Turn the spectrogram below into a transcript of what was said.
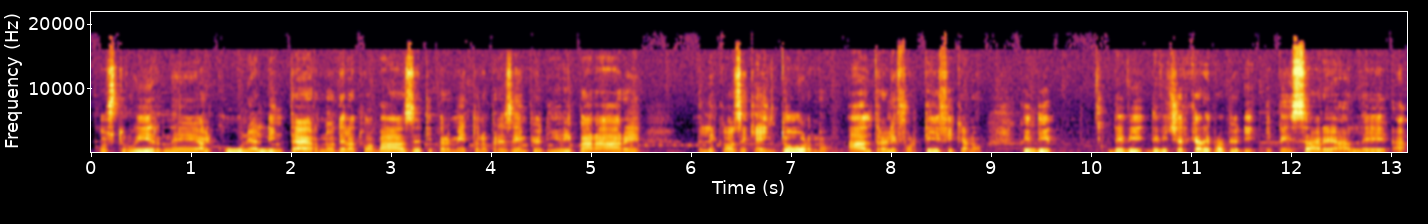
costruirne alcune all'interno della tua base ti permettono per esempio di riparare le cose che hai intorno, altre le fortificano. Quindi devi, devi cercare proprio di, di pensare alle, a,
